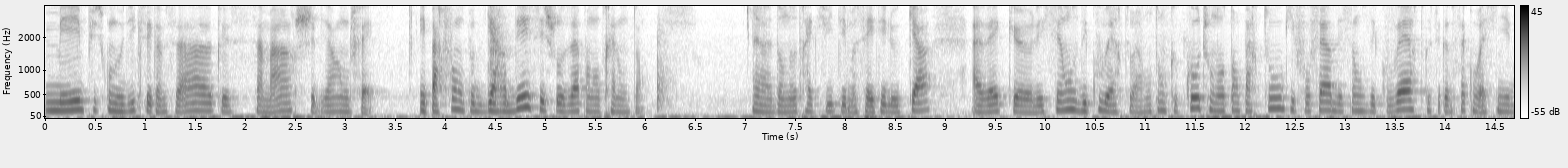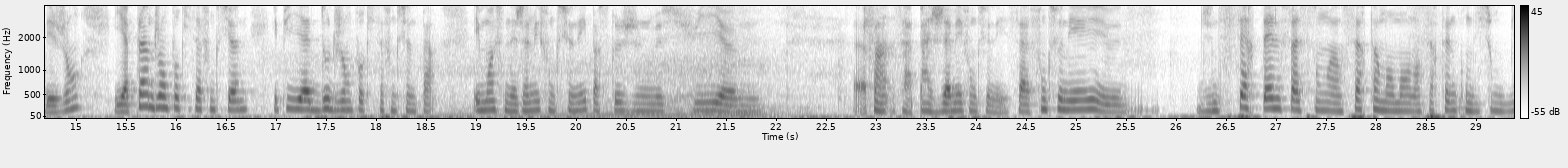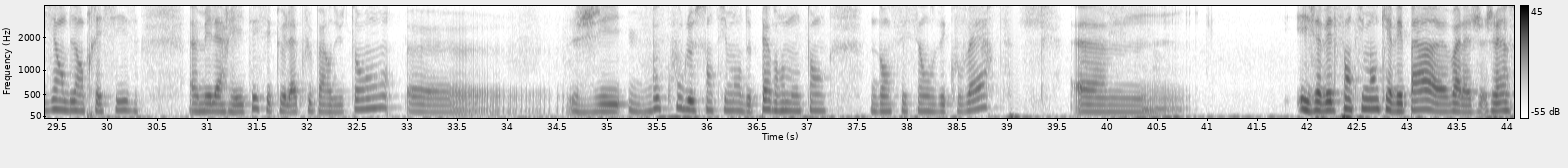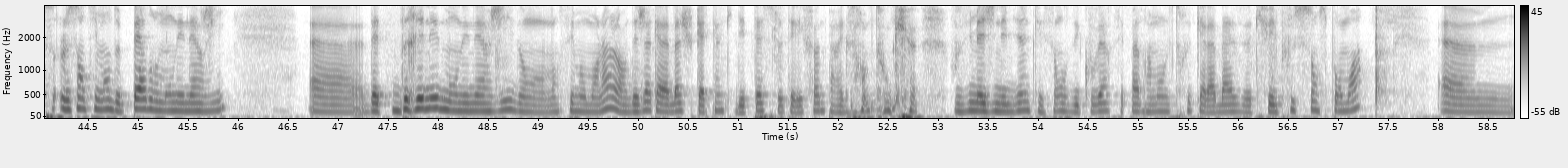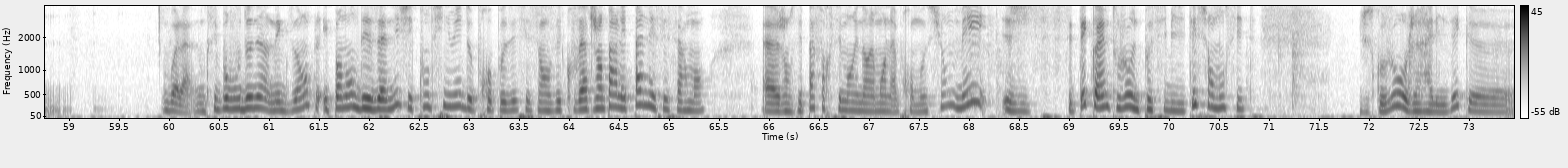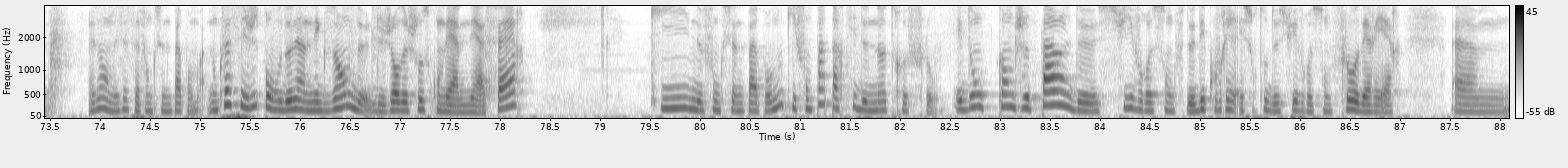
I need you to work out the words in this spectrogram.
Mais puisqu'on nous dit que c'est comme ça, que ça marche, eh bien, on le fait. Et parfois, on peut garder ces choses-là pendant très longtemps. Euh, dans notre activité. Moi, ça a été le cas avec euh, les séances découvertes. en tant que coach, on entend partout qu'il faut faire des séances découvertes, que c'est comme ça qu'on va signer des gens. il y a plein de gens pour qui ça fonctionne, et puis il y a d'autres gens pour qui ça fonctionne pas. Et moi, ça n'a jamais fonctionné parce que je ne me suis... Euh, enfin, ça n'a pas jamais fonctionné. Ça a fonctionné d'une certaine façon, à un certain moment, dans certaines conditions bien bien précises. mais la réalité, c'est que la plupart du temps, j'ai eu beaucoup le sentiment de perdre mon temps dans ces séances découvertes. Euh, et j'avais le sentiment qu'il avait pas. Euh, voilà, j'avais le sentiment de perdre mon énergie, euh, d'être drainé de mon énergie dans, ces moments-là. Alors, déjà qu'à la base, je suis quelqu'un qui déteste le téléphone, par exemple. Donc, vous imaginez bien que les séances découvertes, c'est pas vraiment le truc à la base qui fait le plus sens pour moi. Voilà, donc c'est pour vous donner un exemple. Et pendant des années, j'ai continué de proposer ces séances découvertes. J'en parlais pas nécessairement. Euh, j'en faisais pas forcément énormément la promotion, mais c'était quand même toujours une possibilité sur mon site. Jusqu'au jour où j'ai réalisé que ah non, mais ça, ça fonctionne pas pour moi. Donc ça, c'est juste pour vous donner un exemple du genre de choses qu'on est amené à faire qui ne fonctionnent pas pour nous, qui font pas partie de notre flow. Et donc, quand je parle de suivre son, de découvrir et surtout de suivre son flow derrière, euh,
